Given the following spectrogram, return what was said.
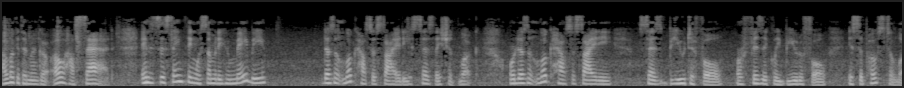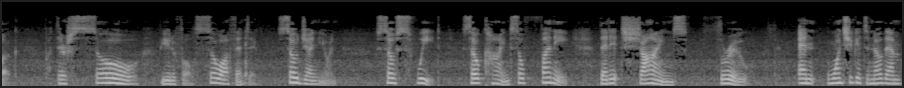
I look at them and go, oh, how sad. And it's the same thing with somebody who maybe doesn't look how society says they should look, or doesn't look how society says beautiful or physically beautiful is supposed to look. But they're so beautiful, so authentic, so genuine, so sweet, so kind, so funny that it shines through. And once you get to know them,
